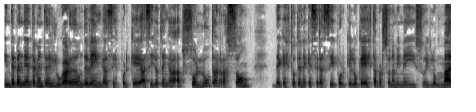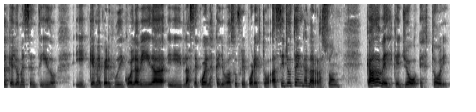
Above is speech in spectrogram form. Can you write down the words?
independientemente del lugar de donde venga, si es porque así yo tenga absoluta razón de que esto tiene que ser así, porque lo que esta persona a mí me hizo y lo mal que yo me he sentido y que me perjudicó la vida y las secuelas que yo voy a sufrir por esto, así yo tenga la razón. Cada vez que yo estoy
